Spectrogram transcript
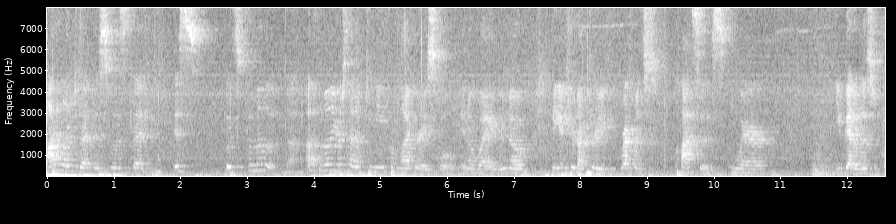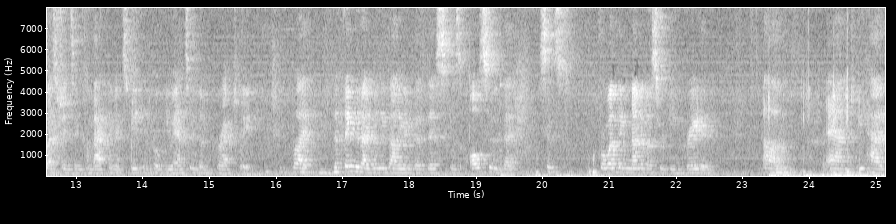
I liked about this was that this was familiar, a familiar setup to me from library school in a way. You know, the introductory reference classes where you get a list of questions and come back the next week and hope you answer them correctly. But the thing that I really valued about this was also that since, for one thing, none of us were being graded, um, and we had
